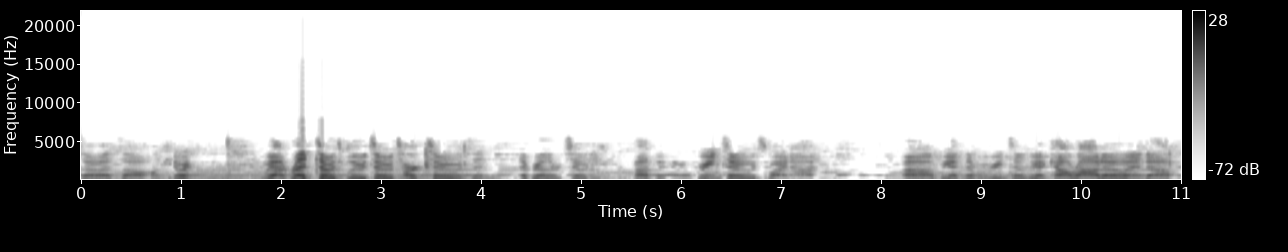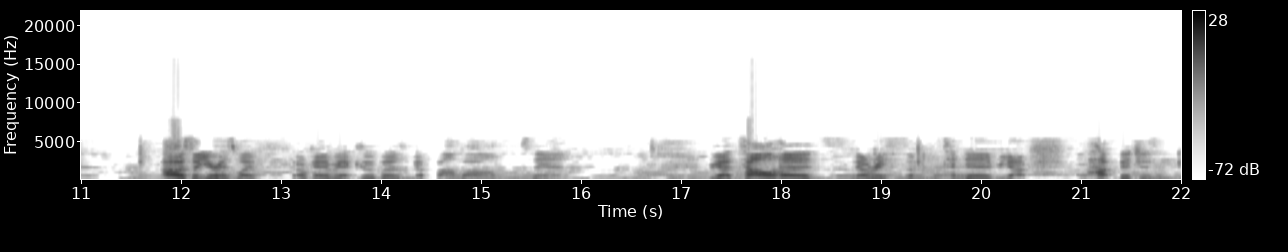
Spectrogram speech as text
So that's all hunky dory. We got red toads, blue toads, heart toads, and every other toad you can possibly think of. Green toads, why not? Uh, we got different green toads. We got Kolorado and uh, oh, so you're his wife. Okay, we got Koopas, we got Bomb Bombs, and we got towel heads. No racism intended. We got hot bitches and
